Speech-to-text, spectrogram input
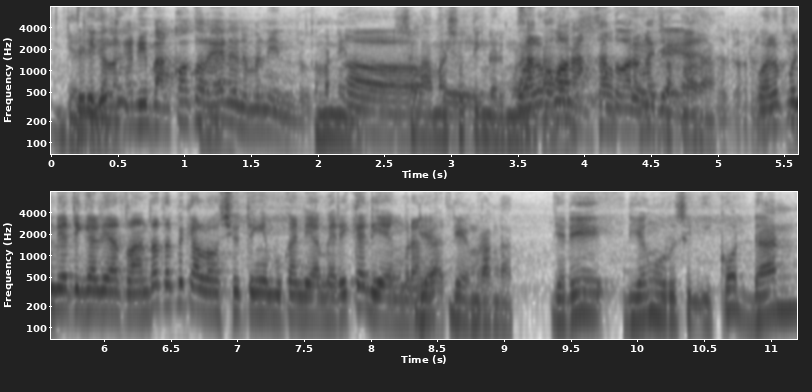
Jadi jadi kalau di Bangkok tuh Ryan yang nemenin tuh. temenin Oh, selama oke. syuting dari mulai Satu awal. orang, satu orang aja satu ya. orang. Satu orang Walaupun dia tinggal di Atlanta tapi kalau syutingnya bukan di Amerika dia yang Dia, berangkat. dia yang berangkat. Jadi dia ngurusin Iko dan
